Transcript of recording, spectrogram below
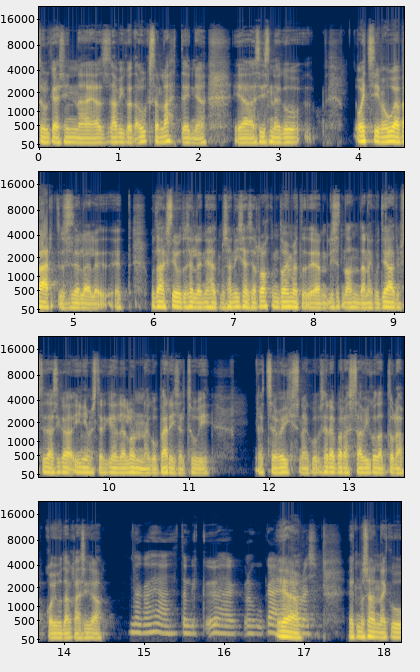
tulge sinna ja Savikoda uks on lahti, on ju, ja siis nagu otsime uue väärtuse sellele, et ma tahaks jõuda selleni jah, et ma saan ise seal rohkem toimetada ja lihtsalt anda nagu teadmist edasi ka inimestele, kellel on nagu päriselt huvi et see võiks nagu, sellepärast Savikoda tuleb koju tagasi ka. väga hea, et on kõik ühe nagu käe ja, juures. et ma saan nagu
